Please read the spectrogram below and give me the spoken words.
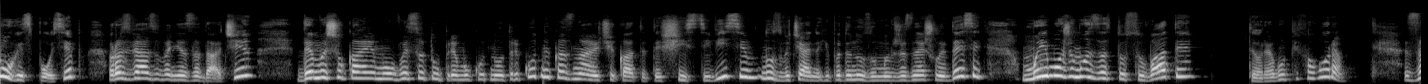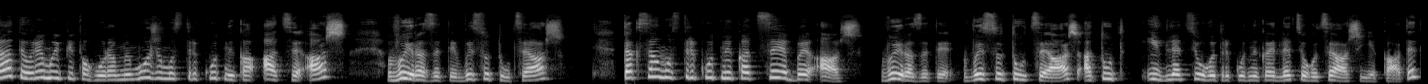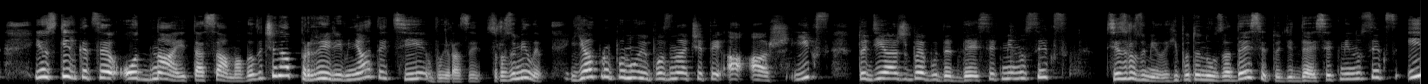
другий спосіб розв'язування задачі, де ми шукаємо висоту прямокутного трикутника, знаючи катети 6 і 8, ну, звичайно, гіпотенузу ми вже знайшли 10, ми можемо застосувати теорему Піфагора. За теоремою Піфагора ми можемо з трикутника ACH виразити висоту CH, так само з трикутника CBH виразити висоту CH, а тут і для цього трикутника, і для цього це аж є катет. І оскільки це одна і та сама величина, прирівняти ці вирази. Зрозуміли? Я пропоную позначити AHX, тоді HB буде 10 мінус х. Всі зрозуміли, гіпотенуза 10, тоді 10 мінус х, і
